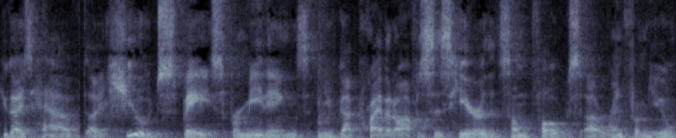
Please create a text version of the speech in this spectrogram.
you guys have a huge space for meetings, and you've got private offices here that some folks uh, rent from you,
